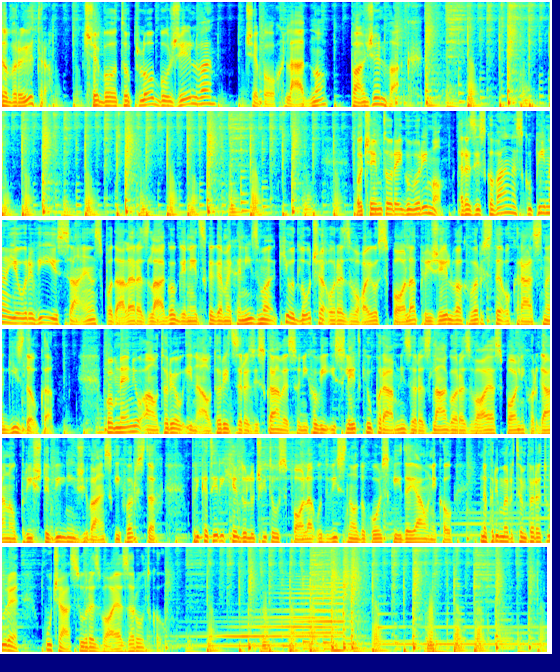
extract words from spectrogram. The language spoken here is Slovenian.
Dobro jutro. Če bo toplo, bo želva, če bo hladno, pa želvak. O čem torej govorimo? Raziskovalna skupina je v reviji Science podala razlago genetskega mehanizma, ki odloča o razvoju spola pri želvah vrste okrasna gizdavka. Po mnenju avtorjev in avtoric raziskave so njihovi izsledki uporabni za razlago razvoja spolnih organov pri številnih živalskih vrstah, pri katerih je določitev spola odvisna od okoljskih dejavnikov, naprimer temperature v času razvoja zarodkov.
